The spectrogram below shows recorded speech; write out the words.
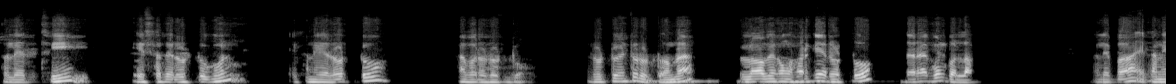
তাহলে থ্রি এর সাথে রোড টু গুণ, এখানে রোড টু আবার root two root two into root two আমরা লব এবং হরকে রোড টু দ্বারা গুণ করলাম। তাহলে বা এখানে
